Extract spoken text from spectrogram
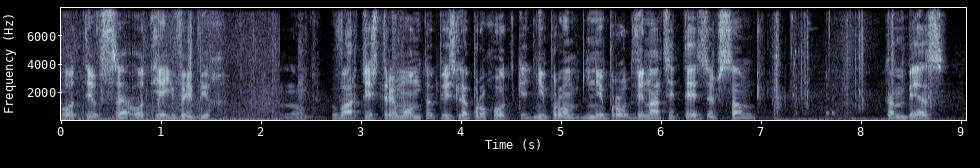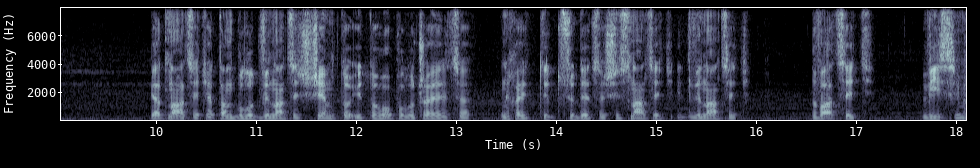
От і все, от я й вибіг. Ну, Вартість ремонту після проходки Дніпром. Дніпро 12 тисяч сам. Камбез 15, а там було 12 з чим-то, і того виходить, нехай сюди це 16 і 12, 28.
